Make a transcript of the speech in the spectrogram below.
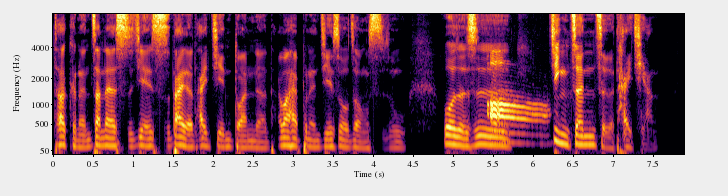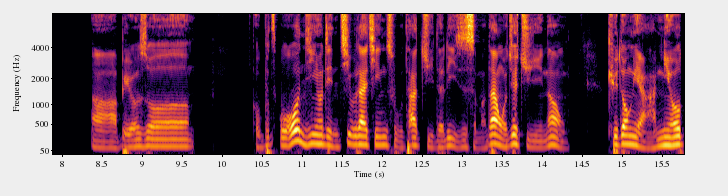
他可能站在时间时代的太尖端了，台湾还不能接受这种食物，或者是竞争者太强啊，比如说我不我已经有点记不太清楚他举的例子是什么，但我就举那种 Q 东亚牛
